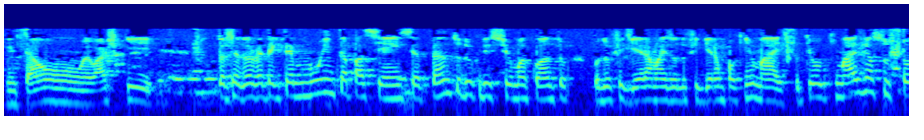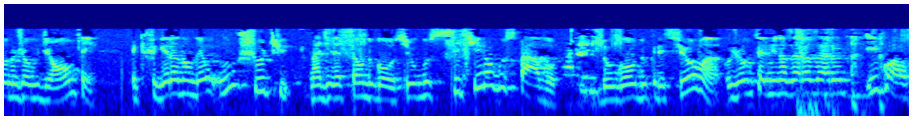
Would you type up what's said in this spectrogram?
Então, eu acho que o torcedor vai ter que ter muita paciência, tanto do Criciúma quanto o do Figueira, mas o do Figueira um pouquinho mais. Porque o que mais me assustou no jogo de ontem é que o Figueira não deu um chute na direção do gol. Se, o, se tira o Gustavo do gol do Criciúma, o jogo termina 0 a 0 igual.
